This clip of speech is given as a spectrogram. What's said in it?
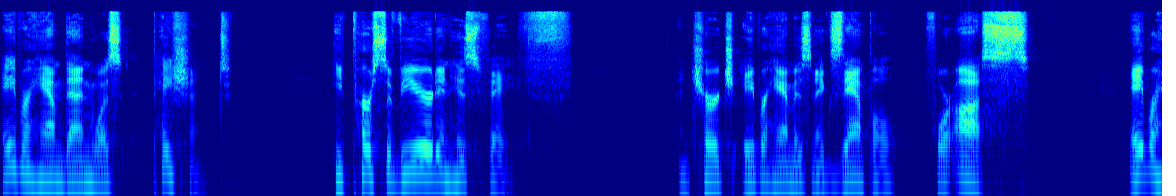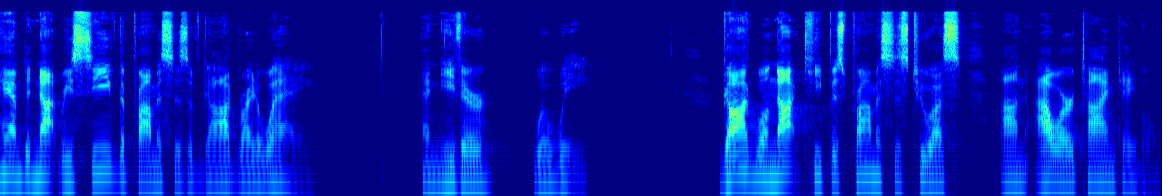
Abraham then was patient. He persevered in his faith. And, church, Abraham is an example for us. Abraham did not receive the promises of God right away, and neither will we. God will not keep his promises to us on our timetable.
